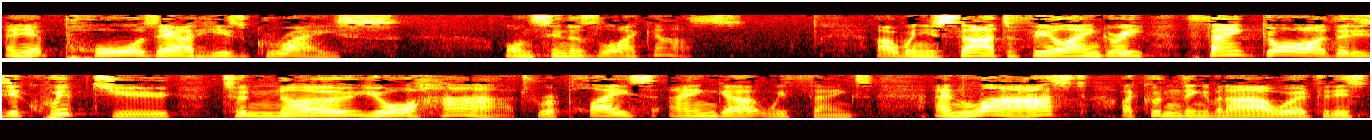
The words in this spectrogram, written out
and yet pours out His grace on sinners like us. Uh, when you start to feel angry, thank God that He's equipped you to know your heart. Replace anger with thanks. And last, I couldn't think of an R word for this,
